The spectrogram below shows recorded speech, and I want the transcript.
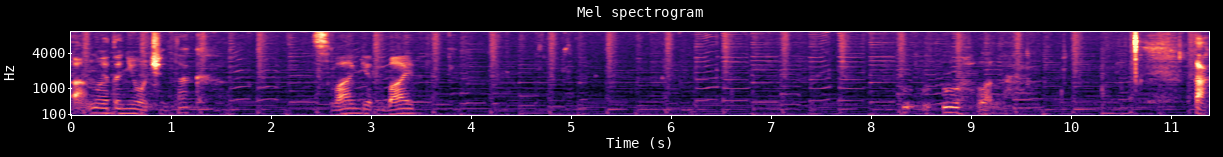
А, ну это не очень так. Свагер, байт. Ух, ладно. Так,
